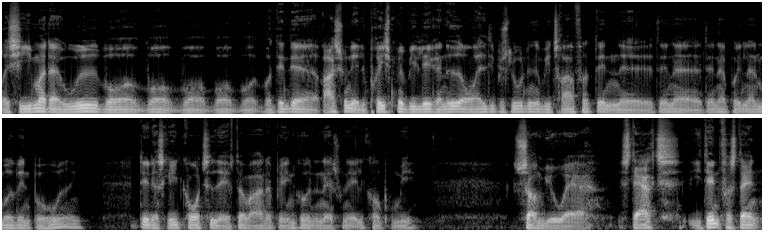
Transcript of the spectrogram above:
regimer derude, hvor, hvor, hvor, hvor, hvor, hvor den der rationelle prisme, vi lægger ned over alle de beslutninger, vi træffer, den, øh, den, er, den er på en eller anden måde vendt på hovedet. Ikke? Det, der skete kort tid efter, var, at der blev indgået det nationale kompromis, som jo er stærkt i den forstand,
